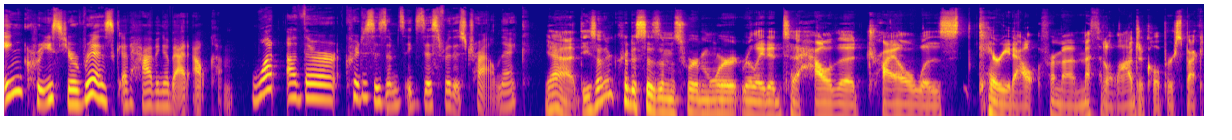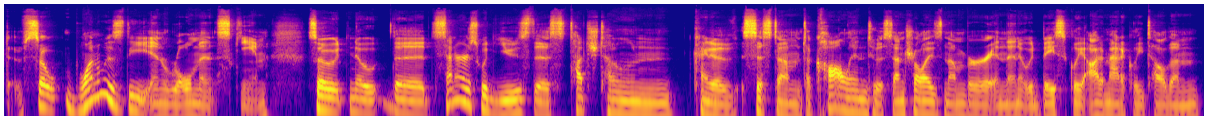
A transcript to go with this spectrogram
increase your risk of having a bad outcome. What other criticisms exist for this trial, Nick? Yeah, these other criticisms were more related to how the trial was carried out from a methodological perspective. So, one was the enrollment scheme. So, you know, the centers would use this touch tone kind of system to call into a centralized number and then it would basically automatically tell them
